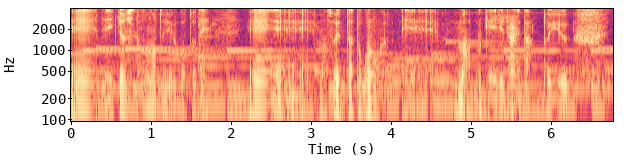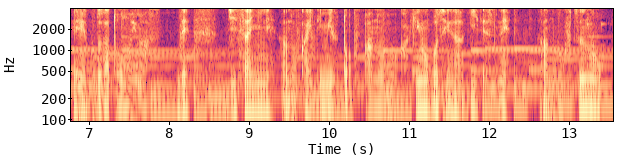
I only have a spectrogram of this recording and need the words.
えー、提供したものということで、えー、まあ、そういったところが、えー、まあ、受け入れられたという、えことだと思います。で、実際にね、あの、書いてみると、あの、書き心地がいいですね。あの、普通の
